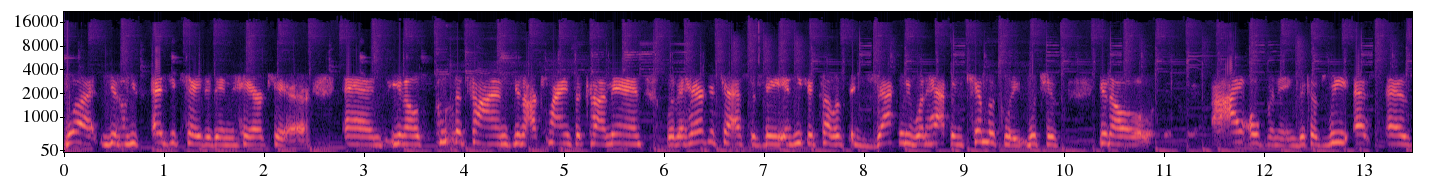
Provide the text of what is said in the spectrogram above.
but you know he's educated in hair care. And you know some of the times, you know our clients would come in with a hair catastrophe, and he could tell us exactly what happened chemically, which is you know eye opening because we as as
